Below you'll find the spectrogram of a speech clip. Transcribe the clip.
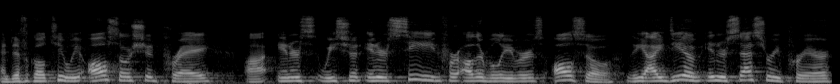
and difficulty, we also should pray. Uh, inter- we should intercede for other believers also. The idea of intercessory prayer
